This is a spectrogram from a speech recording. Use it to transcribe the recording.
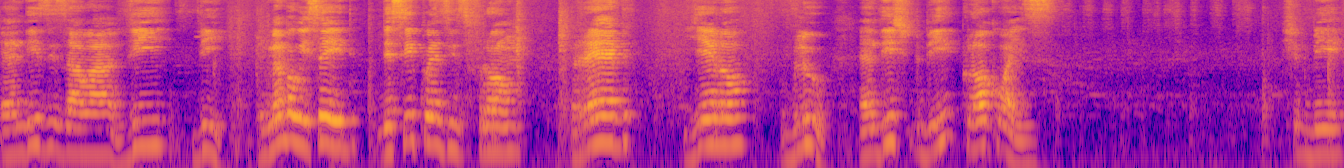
and this is our VB remember we said the sequence is from red, yellow, blue, and this should be clockwise. Should be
